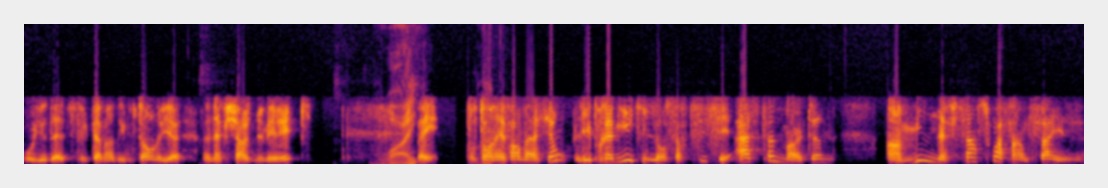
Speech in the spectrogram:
au lieu d'être strictement des boutons, là, il y a un affichage numérique. Ouais. Ben, pour ton information, les premiers qui l'ont sorti, c'est Aston Martin en 1976.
